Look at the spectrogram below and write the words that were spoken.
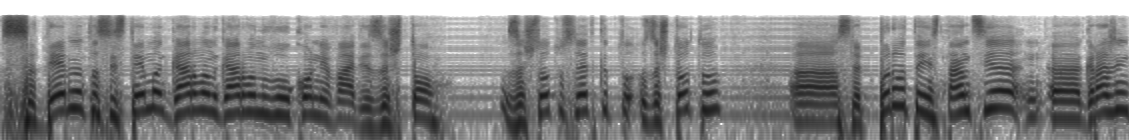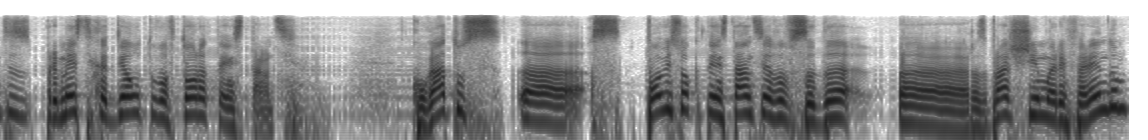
съдебната система Гарван Гарваново око не вади. Защо? Защото след като, защото а, след първата инстанция а, гражданите преместиха делото във втората инстанция. Когато с, а, с по-високата инстанция в съда а, разбра, че ще има референдум,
